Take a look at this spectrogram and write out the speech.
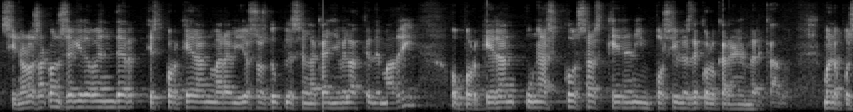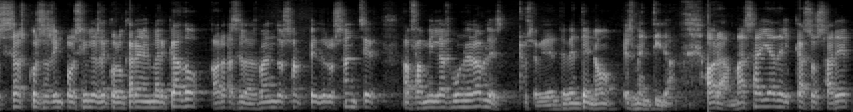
si no los ha conseguido vender es porque eran maravillosos duples en la calle Velázquez de Madrid o porque eran unas cosas que eran imposibles de colocar en el mercado. Bueno, pues esas cosas imposibles de colocar en el mercado ahora se las va a endosar Pedro Sánchez a familias vulnerables? Pues evidentemente no, es mentira. Ahora, más allá del caso Sareb,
